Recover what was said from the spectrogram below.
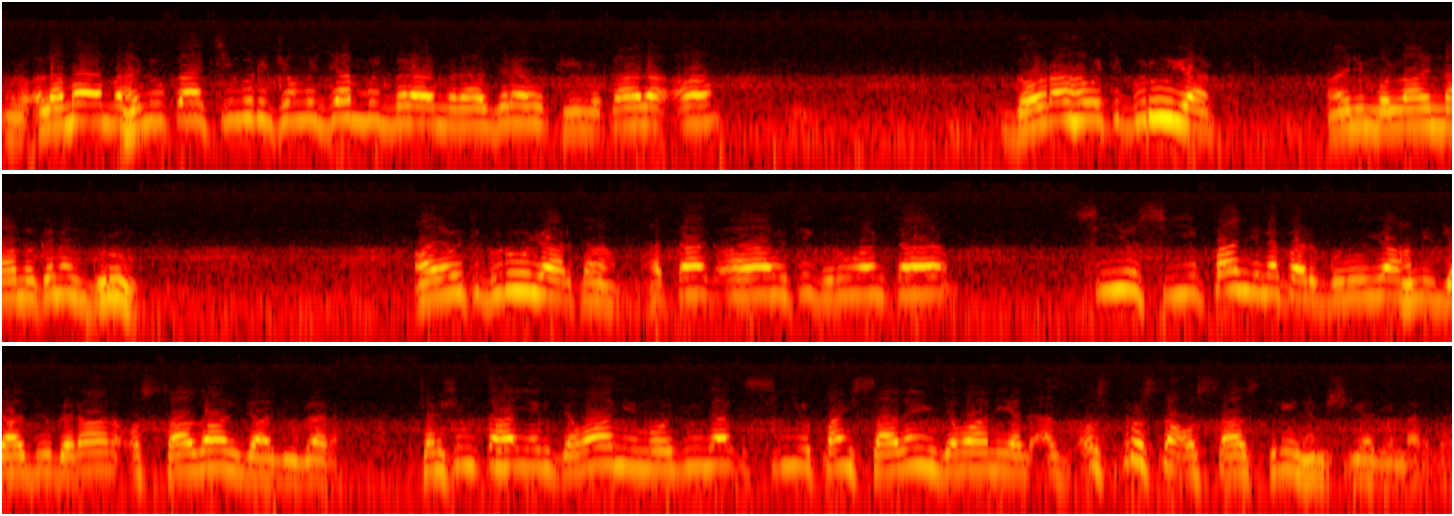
اور علماء محلوقات چنگر چونگ جب بود برای مناظرہ ہو کی نکالا آم گورا ہوتی گرو یار آنی مولا نام کنا گرو آیا ہوتی گرو یارتا حتیٰ آیا ہوتی گرو انتا سی و سی پانچ نفر گرو یا ہمیں جادوگران استاذان جادوگر۔ چنشن تہا یک جوانی موجود ہے کہ سی و پانچ سالیں جوانی ہے از استرستا استاذ ترین ہمشیہ دی مرد ہے۔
